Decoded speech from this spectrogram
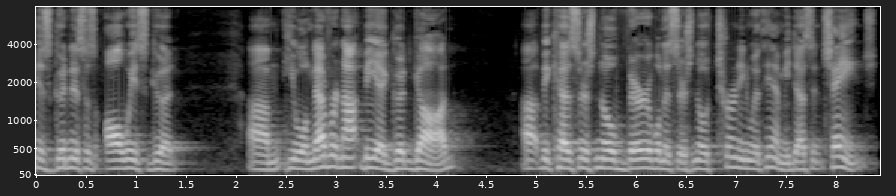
His goodness is always good. Um, he will never not be a good God uh, because there's no variableness, there's no turning with him. He doesn't change.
